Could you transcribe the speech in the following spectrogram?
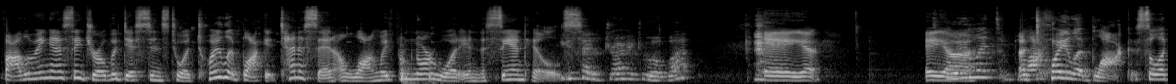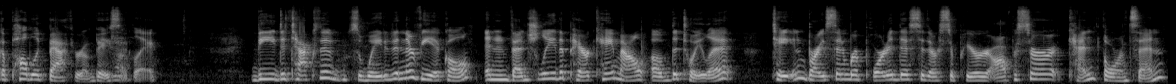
following as they drove a distance to a toilet block at Tennyson, a long way from Norwood in the Sandhills. You said driving to a what? A a uh, a toilet block, so like a public bathroom, basically. The detectives waited in their vehicle, and eventually the pair came out of the toilet. Tate and Bryson reported this to their superior officer, Ken Thornton.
